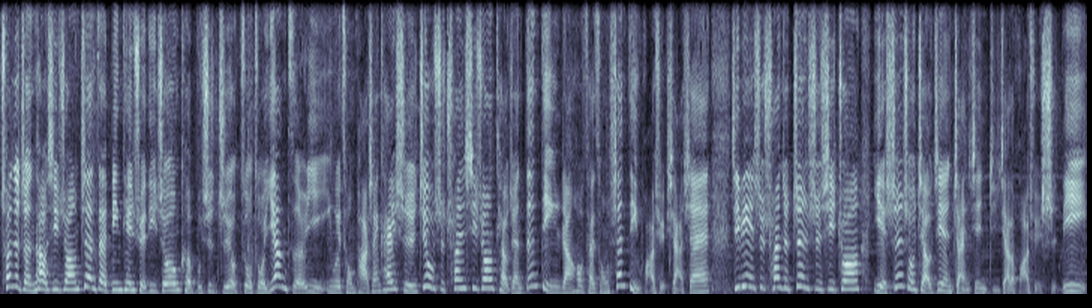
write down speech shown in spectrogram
穿着整套西装站在冰天雪地中，可不是只有做做样子而已。因为从爬山开始，就是穿西装挑战登顶，然后才从山顶滑雪下山。即便是穿着正式西装，也身手矫健，展现极佳的滑雪实力。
